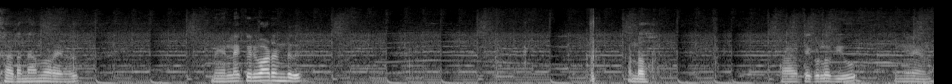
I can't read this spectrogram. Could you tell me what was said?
ഘടന എന്ന് പറയുന്നത്. മേളിലേക്ക് ഒരുപാടുണ്ട് ഇത്. കണ്ടോ താഴത്തേക്കുള്ള വ്യൂ ഇങ്ങനെയാണ്.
